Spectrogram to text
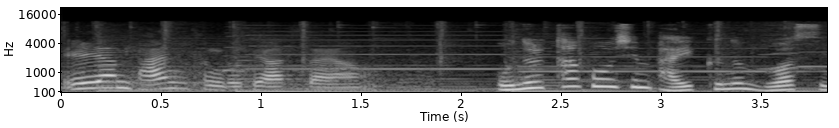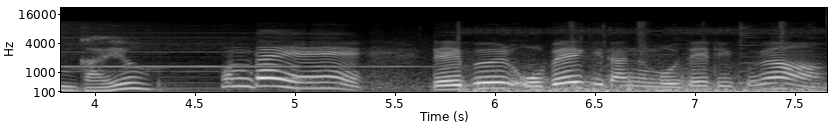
1년 반 정도 되었어요. 오늘 타고 오신 바이크는 무엇인가요? 혼다의 레블 500이라는 모델이고요.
